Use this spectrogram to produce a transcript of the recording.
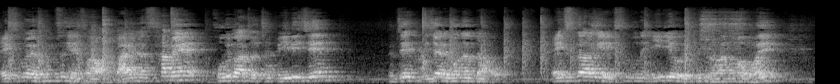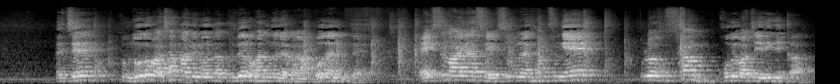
x분의 3승에서 마이너스 3에 곱해봤자 어차피 1이지? 그치? 이 자리 원한다고. X 더하기 x분의 1이요. 이렇게 들어가는 거고. 됐지? 그럼 너도 마찬가지로 여기다 그대로 가는 거잖아. 뭐 되는데 x 마이너스 x분의 3승에 플러스 3 곱해봤자 1이니까.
